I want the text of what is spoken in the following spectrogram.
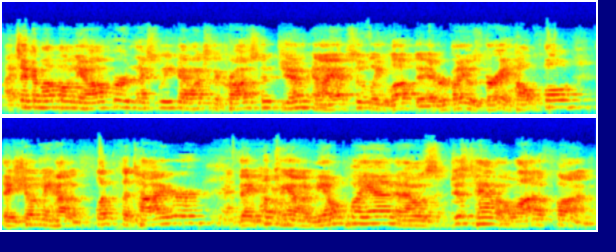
I took him up on the offer. Next week, I went to the CrossFit gym, and I absolutely loved it. Everybody was very helpful. They showed me how to flip the tire. They put me on a meal plan, and I was just having a lot of fun.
